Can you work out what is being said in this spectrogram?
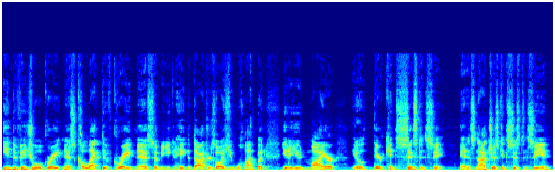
individual greatness, collective greatness. I mean, you can hate the Dodgers all you want, but you know, you admire, you know, their consistency. And it's not just consistency in,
